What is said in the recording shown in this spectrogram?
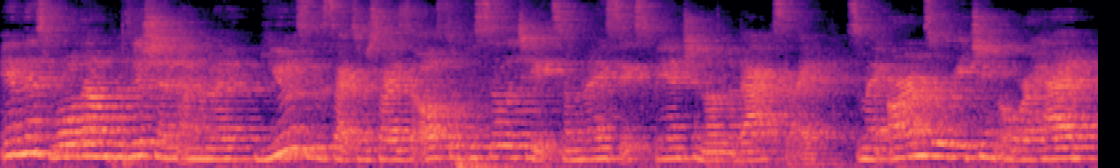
in this roll down position, I'm gonna use this exercise to also facilitate some nice expansion on the backside. So my arms are reaching overhead,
